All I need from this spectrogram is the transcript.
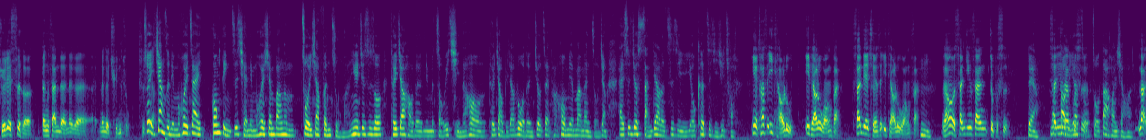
绝对适合登山的那个那个群组。所以这样子，你们会在攻顶之前，你们会先帮他们做一下分组吗？因为就是说腿脚好的你们走一起，然后腿脚比较弱的就在后面慢慢走，这样还是就散掉了自己游客自己去闯？因为它是一条路，一条路往返，三叠泉是一条路往返，嗯，然后三金山就不是。对啊，那到底要走走大环小环？那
